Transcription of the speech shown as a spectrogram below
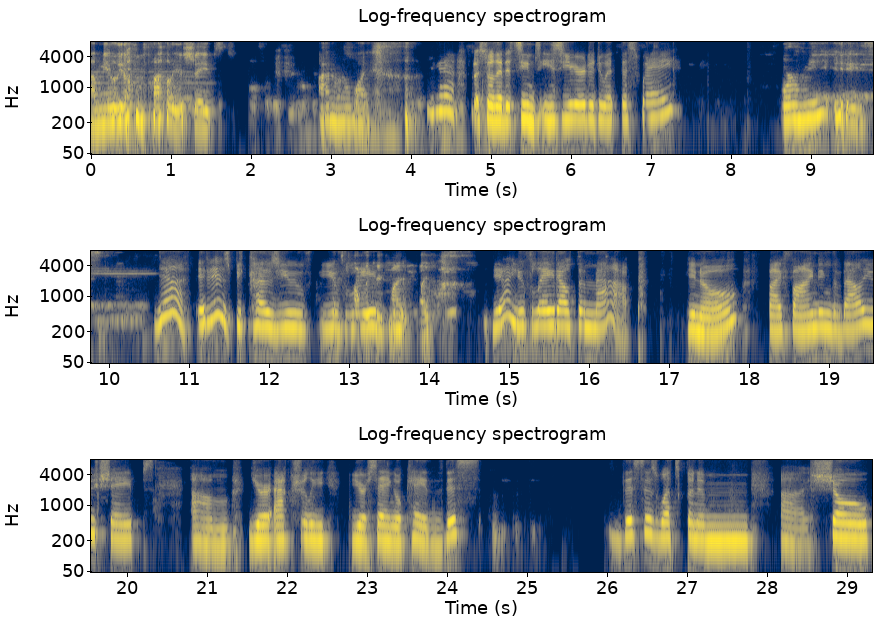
a million value shapes. I don't know why. yeah, but so that it seems easier to do it this way. For me, it is. Yeah, it is because you've you've laid my life. yeah, you've laid out the map, you know, by finding the value shapes. Um, you're actually, you're saying, okay, this, this is what's gonna uh, show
